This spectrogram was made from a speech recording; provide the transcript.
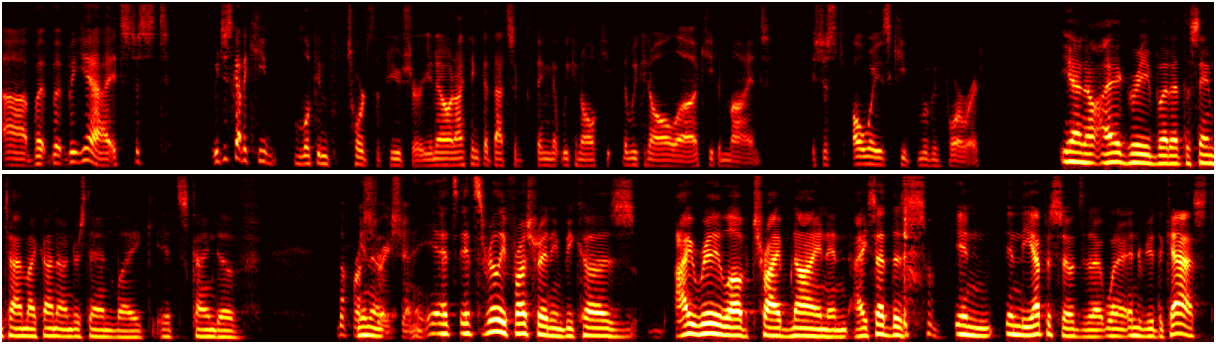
uh, but but but yeah, it's just we just got to keep looking towards the future, you know. And I think that that's a thing that we can all keep that we can all uh, keep in mind. It's just always keep moving forward. Yeah, no, I agree, but at the same time, I kind of understand like it's kind of the frustration. You know, it's it's really frustrating because I really love Tribe Nine, and I said this in in the episodes that I, when I interviewed the cast.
